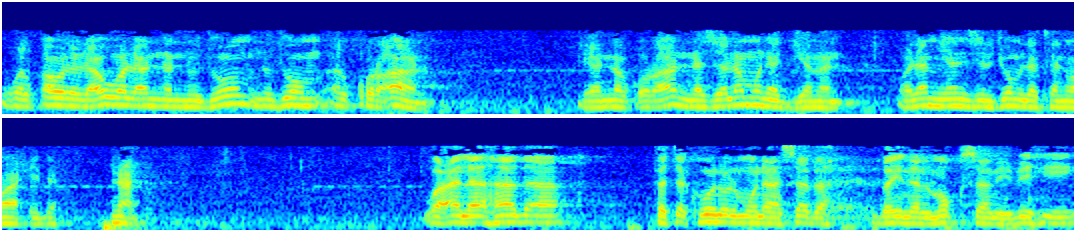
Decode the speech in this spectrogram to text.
والقول الأول أن النجوم نجوم القرآن لأن القرآن نزل منجما ولم ينزل جملة واحدة. نعم. وعلى هذا فتكون المناسبة بين المقسم به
